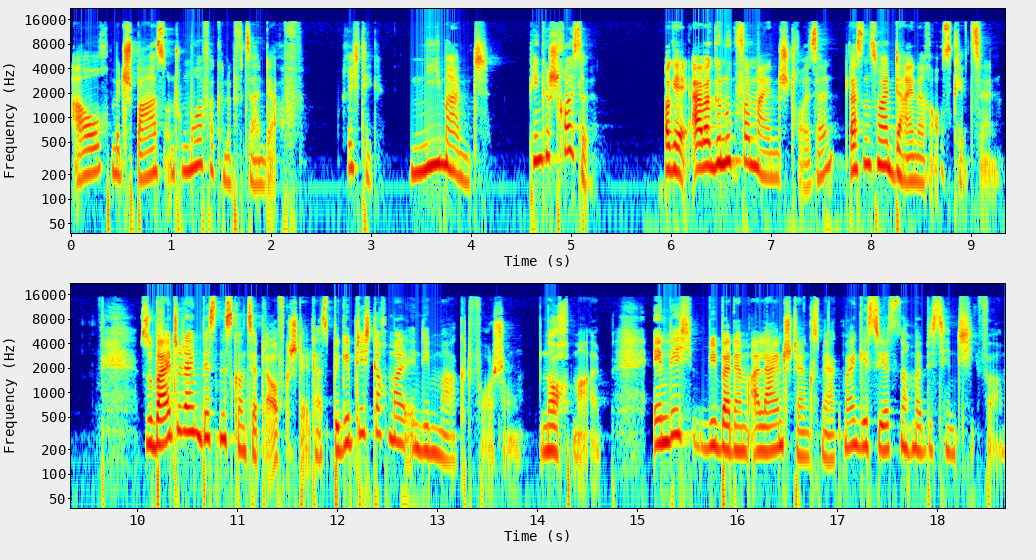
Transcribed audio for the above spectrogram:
auch mit Spaß und Humor verknüpft sein darf? Richtig, niemand. Pinke Streusel. Okay, aber genug von meinen Streuseln. Lass uns mal deine rauskitzeln. Sobald du dein Businesskonzept aufgestellt hast, begib dich doch mal in die Marktforschung. Nochmal. Ähnlich wie bei deinem Alleinstellungsmerkmal gehst du jetzt noch mal ein bisschen tiefer.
